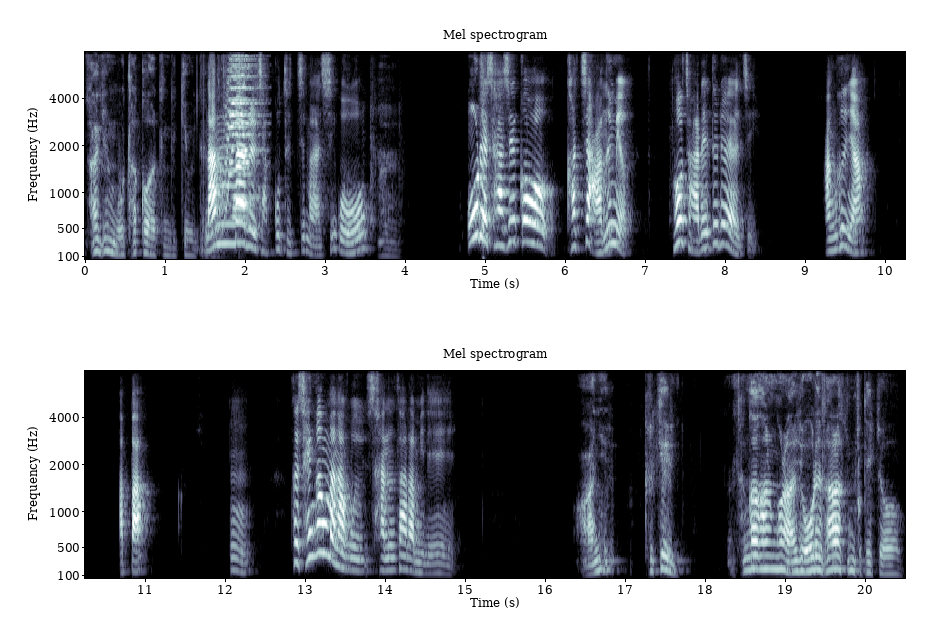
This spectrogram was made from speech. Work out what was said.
살지는 못할 것 같은 느낌이 들어요. 남 말을 자꾸 듣지 마시고 예. 오래 사실 것 같지 않으면 더 잘해드려야지. 안 그냐? 아빠? 응. 그 생각만 하고 사는 사람이네. 아니 그렇게 생각하는 건 아니지 오래 살았으면 좋겠죠.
